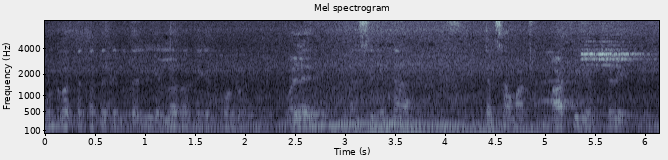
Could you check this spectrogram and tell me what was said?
ಮುಂದೆ ಬರ್ತಕ್ಕಂಥ ದಿನದಲ್ಲಿ ಎಲ್ಲರನ್ನ ತೆಗೆದುಕೊಂಡು ಒಳ್ಳೆಯ ಮನಸ್ಸಿನಿಂದ ಕೆಲಸ ಮಾಡಿ, ಮಾಡ್ತೀವಿ ಅಂತೇಳಿ ಈ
